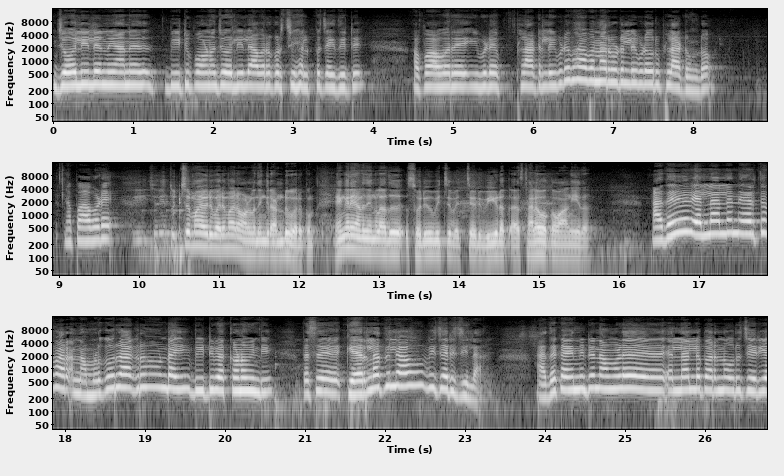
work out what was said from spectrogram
ജോലിയിൽ ഞാൻ വീട്ടിൽ പോണ ജോലിയിൽ അവരെ കുറച്ച് ഹെൽപ്പ് ചെയ്തിട്ട് അപ്പോൾ അവർ ഇവിടെ ഫ്ലാറ്റിൽ ഇവിടെ ഭാവന റോഡിൽ ഇവിടെ ഒരു ഫ്ലാറ്റ് ഉണ്ടോ? അപ്പോൾ അവിടെ ചെറിയ തുച്ഛമായ ഒരു വരുമാനമാണല്ലോ നിങ്ങൾ രണ്ടുപേർക്കും. എങ്ങനെയാണ് നിങ്ങൾ അത് സ്വരൂപിച്ച് വെച്ച് ഒരു വീട് സ്ഥലമൊക്കെ വാങ്ങിയത്? അത് എല്ലാം നേരത്തെ പറ നമ്മൾക്ക് ഒരു ആഗ്രഹം ഉണ്ടായി വീട്ടിൽ വെക്കണം വേണ്ടി. പക്ഷേ കേരളത്തിൽ ആ വിചാരിച്ചില്ല. അത് കഴിഞ്ഞിട്ട് നമ്മൾ എല്ലാവരും പറഞ്ഞ ഒരു ചെറിയ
